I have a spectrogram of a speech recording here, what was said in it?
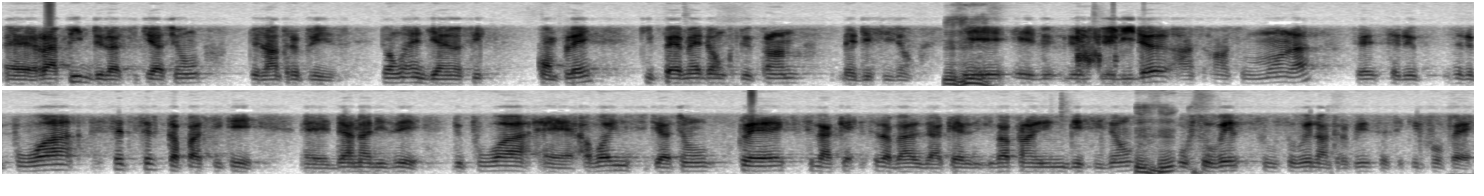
rapide de la situation de l'entreprise donc un diagnostic complet qui permet donc de prendre les décisions. Mhm. Et, le, leader en, ce moment-là, c'est de, pouvoir, cette, capacité euh, d'analyser, de pouvoir euh, avoir une situation claire sur, la base de laquelle il va prendre une décision mhm. pour sauver, sauver l'entreprise, c'est ce qu'il faut faire.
